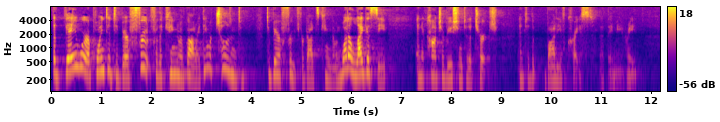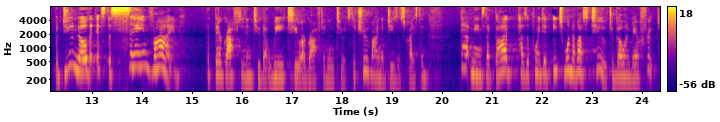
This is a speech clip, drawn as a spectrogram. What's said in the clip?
that they were appointed to bear fruit for the kingdom of God, right? They were chosen to, to bear fruit for God's kingdom. And what a legacy and a contribution to the church and to the body of Christ that they made, right? But do you know that it's the same vine that they're grafted into that we too are grafted into? It's the true vine of Jesus Christ. And that means that God has appointed each one of us too to go and bear fruit.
